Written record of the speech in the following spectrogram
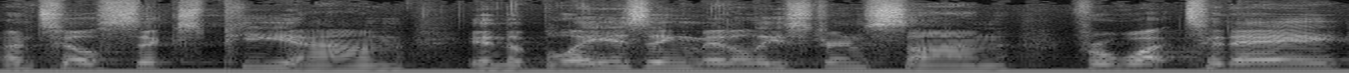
until 6 p.m. in the blazing Middle Eastern sun for what today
